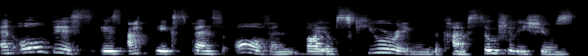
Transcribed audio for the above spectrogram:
and all this is at the expense of and by obscuring the kind of social issues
